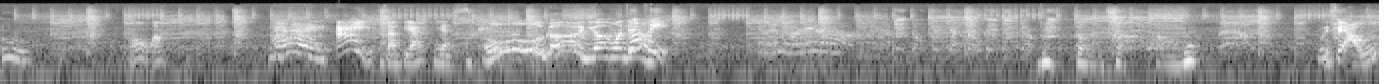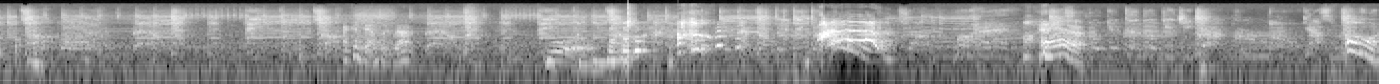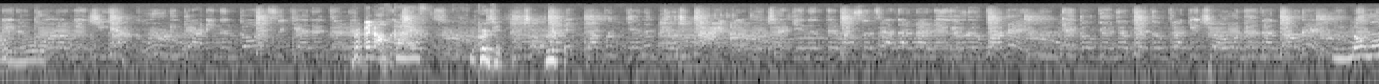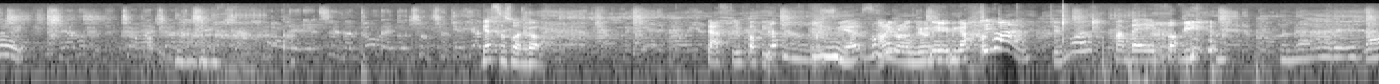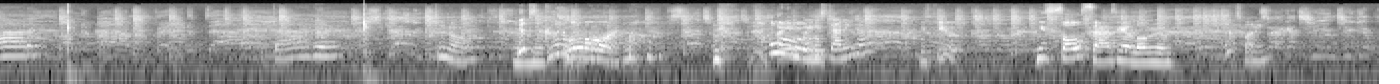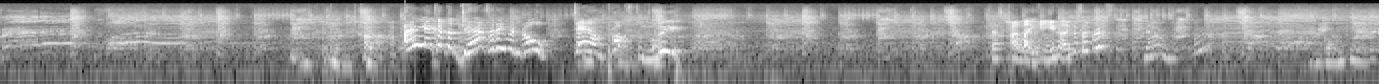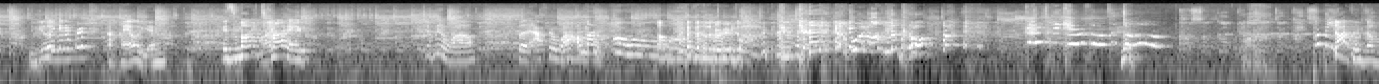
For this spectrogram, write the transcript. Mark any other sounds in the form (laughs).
Mm. Ooh. Oh wow. Hey. Hey! Is that the eye? Yes. Oh, good. You got one down. Fluffy. Rhythm Ta. We say ow. Could dance like that. (laughs) Oh yeah. Oh. Rip it off, guys. Rip it. Rip it. No way. (laughs) Guess this one. Go. That's your puppy. (laughs) I don't even know real name now. Jinhwan. Jinhwan? My babe. Puppy. Juno. He looks good Whoa. Pokemon. Are you, are you standing him? He's cute. He's so sassy. I love him. Looks funny. Like (laughs) it. You didn't like this at first? No. Did you like it at first? Oh, hell yeah. It's my type. Took me a while, but after a while, I'm like, oh. Oh, (laughs) that was a real dog. (laughs) What on the go? Guys, be careful. It's a dog. Shot them.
